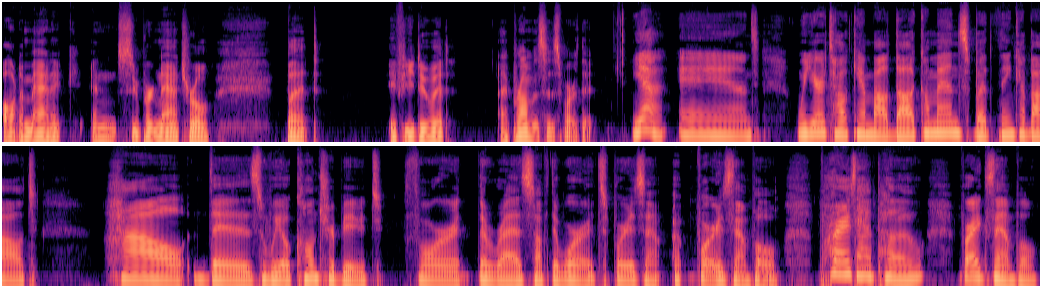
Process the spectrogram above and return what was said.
automatic and supernatural, but if you do it, I promise it's worth it. Yeah. And we are talking about dog commands, but think about how this will contribute for the rest of the words. For example, for example, for example, for example,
